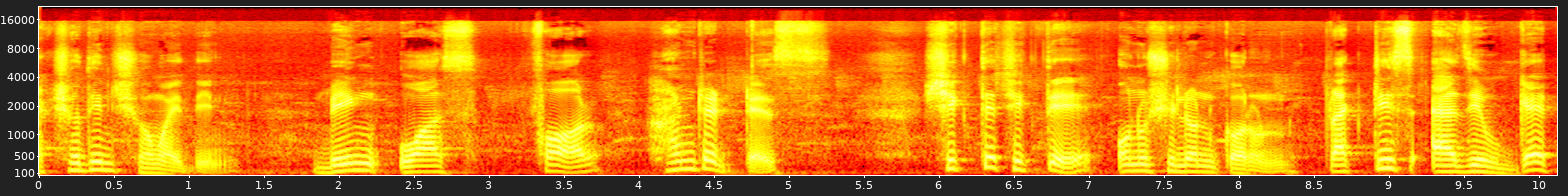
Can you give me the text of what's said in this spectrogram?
একশো দিন সময় দিন। Being was for hundred days শিখতে শিখতে অনুশীলন করুন। Practice as you get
